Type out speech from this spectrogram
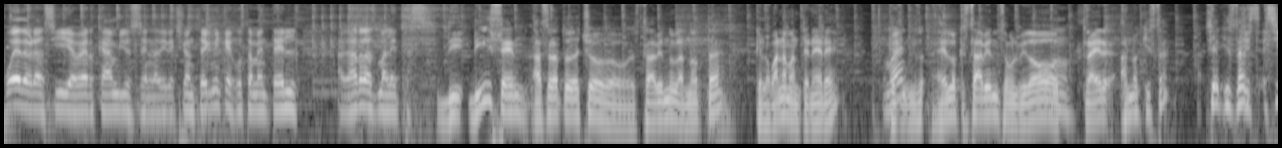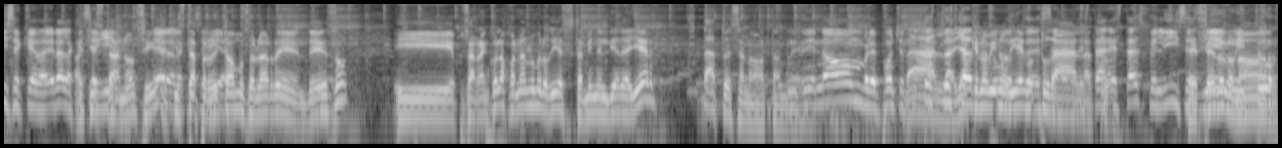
puede ahora sí haber cambios en la dirección técnica y justamente él agarra las maletas. Di- dicen, hace rato de hecho estaba viendo la nota, que lo van a mantener, ¿eh? Bueno. Es lo que estaba viendo, se me olvidó Mm. traer. Ah, no, aquí está. Sí, aquí está. Sí, sí se queda, era la que Aquí seguía. está, ¿no? Sí, Era aquí está. Pero ahorita seguía. vamos a hablar de, de eso. Y pues arrancó la jornada número 10 también el día de ayer. Dato esa nota, hombre. No, hombre, Poncho, tú Dala, estás, tú ya estás- que no vino Diego, tú dala, está- tú. Estás feliz, Diego, y tú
